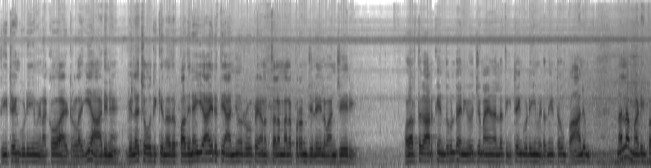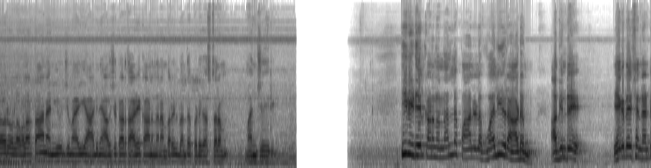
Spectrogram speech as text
തീറ്റയും കുടിയും ഇണക്കവും ആയിട്ടുള്ള ഈ ആടിന് വില ചോദിക്കുന്നത് പതിനയ്യായിരത്തി അഞ്ഞൂറ് രൂപയാണ് സ്ഥലം മലപ്പുറം ജില്ലയിൽ മഞ്ചേരി. വളർത്തുകാർക്ക് എന്തുകൊണ്ട് അനുയോജ്യമായ നല്ല തീറ്റയും കുടിയും ഇടനീട്ടവും പാലും നല്ല മടിപ്പവറുള്ള വളർത്താൻ അനുയോജ്യമായ ഈ ആടിനെ ആവശ്യക്കാർ താഴെ കാണുന്ന നമ്പറിൽ ബന്ധപ്പെടുക സ്ഥലം മഞ്ചേരി. ഈ വീഡിയോയിൽ കാണുന്ന നല്ല പാലുള്ള വലിയൊരു ആടും അതിന്റെ ഏകദേശം രണ്ട്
